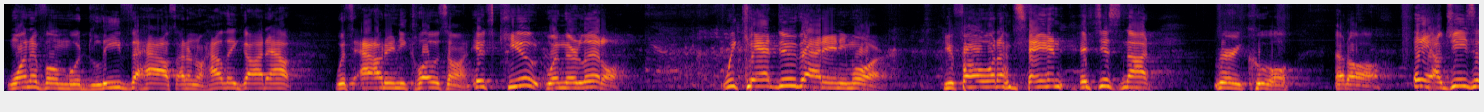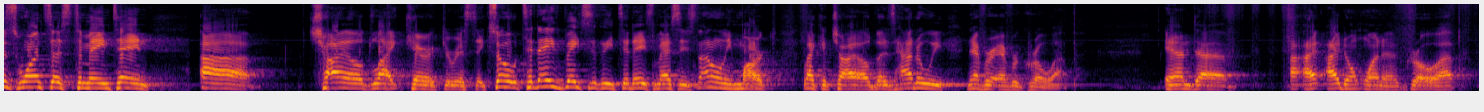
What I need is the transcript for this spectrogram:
one of them would leave the house. I don't know how they got out without any clothes on. It's cute when they're little. We can't do that anymore. You follow what I'm saying? It's just not very cool at all. Anyhow, Jesus wants us to maintain uh, childlike characteristics. So today's basically today's message is not only marked like a child, but is how do we never ever grow up? And uh, I, I don't want to grow up.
